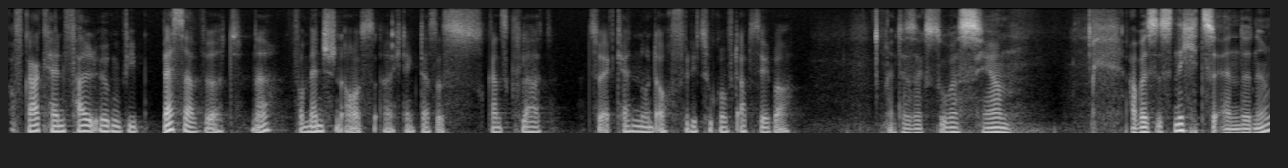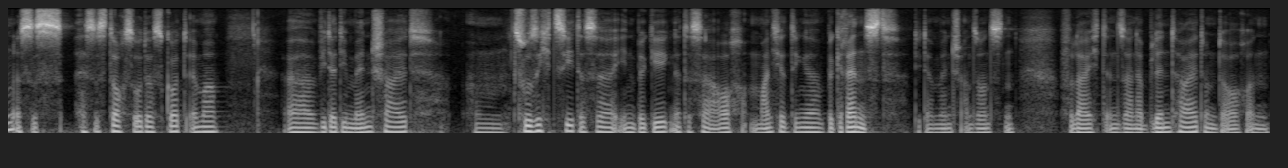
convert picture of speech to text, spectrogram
auf gar keinen Fall irgendwie besser wird, ne, vom Menschen aus. Ich denke, das ist ganz klar zu erkennen und auch für die Zukunft absehbar. Da sagst du was, ja. Aber es ist nicht zu Ende, ne? Es ist, es ist doch so, dass Gott immer äh, wieder die Menschheit ähm, zu sich zieht, dass er ihnen begegnet, dass er auch manche Dinge begrenzt, die der Mensch ansonsten vielleicht in seiner Blindheit und auch in,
